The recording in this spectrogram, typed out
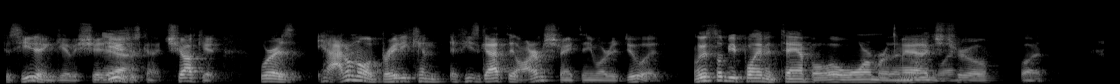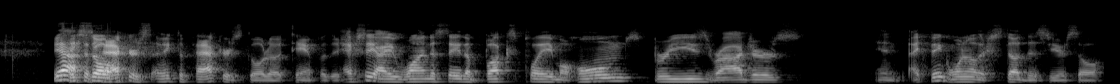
because he didn't give a shit. He was just gonna chuck it. Whereas, yeah, I don't know if Brady can if he's got the arm strength anymore to do it. At least he'll be playing in Tampa, a little warmer than Yeah, that's true. But I yeah, think the so Packers. I think the Packers go to Tampa this actually, year. Actually, I wanted to say the Bucks play Mahomes, Brees, Rodgers, and I think one other stud this year. So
